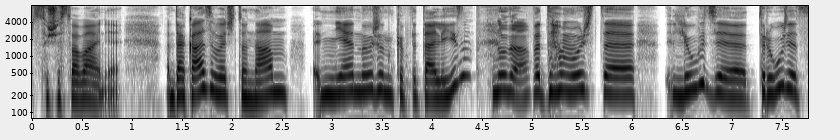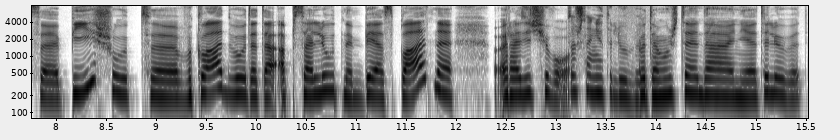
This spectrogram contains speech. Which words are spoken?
существования доказывает, что нам не нужен капитализм. Ну да. Потому что люди трудятся, пишут, э, выкладывают это абсолютно бесплатно. Ради чего? Потому что они это любят. Потому что, да, они это любят.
